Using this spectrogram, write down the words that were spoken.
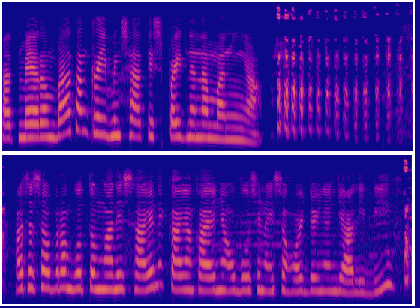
At meron batang craving satisfied na naman nga. At sa sobrang gutom nga ni Sayon ay kayang-kaya niyang ubusin ang isang order niyang Jollibee.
